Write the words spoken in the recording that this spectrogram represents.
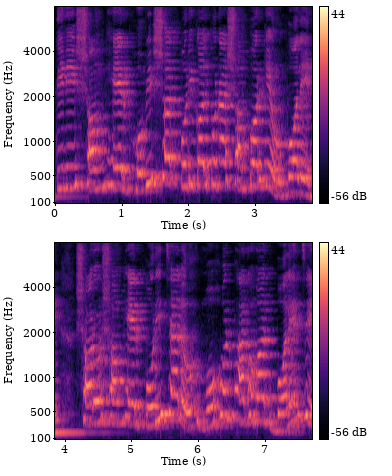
তিনি সংঘের ভবিষ্যৎ পরিকল্পনা সম্পর্কেও বলেন। সরসংঘের পরিচালক মোহন ভাগবত বলেন যে,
